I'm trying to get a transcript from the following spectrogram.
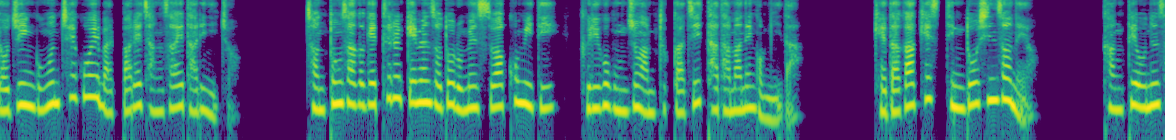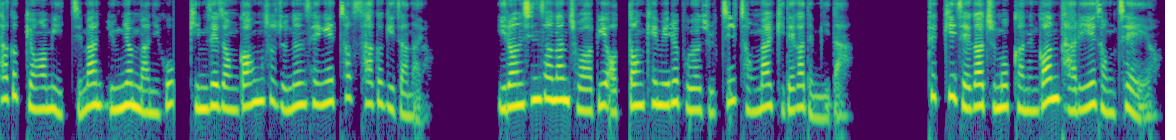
여주인공은 최고의 말빨의 장사의 달인이죠. 전통 사극의 틀을 깨면서도 로맨스와 코미디, 그리고 공중 암투까지 다 담아낸 겁니다. 게다가 캐스팅도 신선해요. 강태호는 사극 경험이 있지만 6년 만이고 김세정과 홍수주는 생애 첫 사극이잖아요. 이런 신선한 조합이 어떤 케미를 보여줄지 정말 기대가 됩니다. 특히 제가 주목하는 건 다리의 정체예요.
